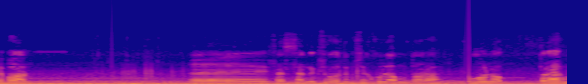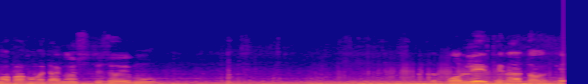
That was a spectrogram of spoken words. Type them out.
Λοιπόν ε, θα σας ανοίξω εγώ την ψυχούλα μου τώρα. Το μόνο πράγμα που έχω μετανιώσει στη ζωή μου πολύ δυνατό και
